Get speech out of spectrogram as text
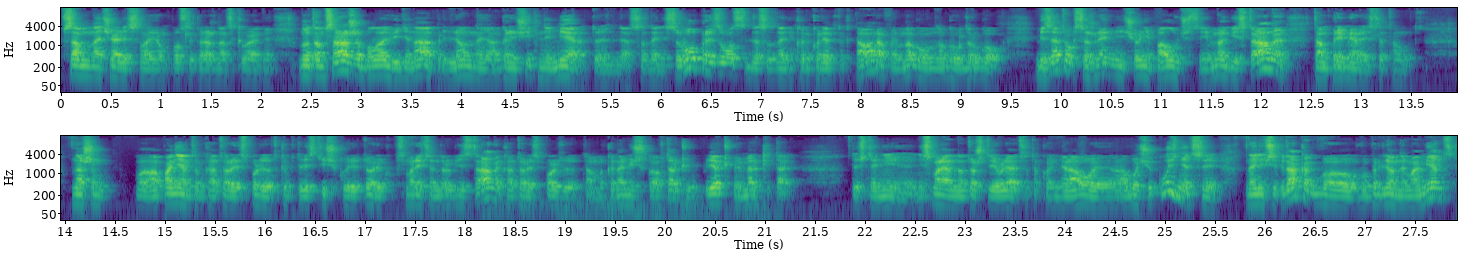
в самом начале своем, после гражданской войны, но там сразу же была введена определенная ограничительная мера, то есть для создания своего производства, для создания конкурентных товаров и многого-многого другого. Без этого, к сожалению, ничего не получится. И многие страны, там примеры, если там вот в нашем оппонентам, которые используют капиталистическую риторику, посмотрите на другие страны, которые используют там экономическую авторку, яркий пример Китай. То есть они, несмотря на то, что являются такой мировой рабочей кузницей, они всегда как бы в определенный момент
